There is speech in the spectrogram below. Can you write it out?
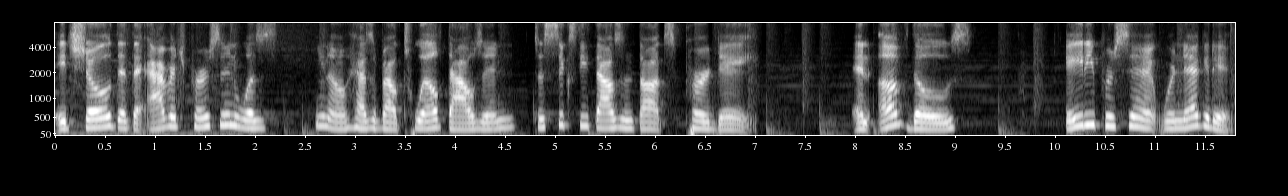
it showed that the average person was, you know, has about 12,000 to 60,000 thoughts per day. And of those, 80% were negative.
